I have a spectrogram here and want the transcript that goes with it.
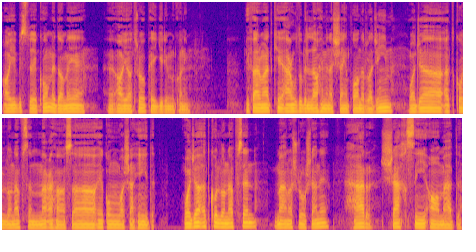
آیه 21 ادامه آیات رو پیگیری می‌کنیم. میفرماد که اعوذ بالله من الشیطان الرجیم و جاءت كل نفس معها سائق و شهید. و جاءت كل نفس معناش روشنه. هر شخصی آمد.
